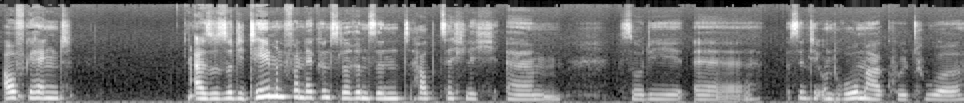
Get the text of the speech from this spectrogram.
aufgehängt also so die Themen von der Künstlerin sind hauptsächlich ähm, so die äh, Sinti- und Roma-Kultur.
